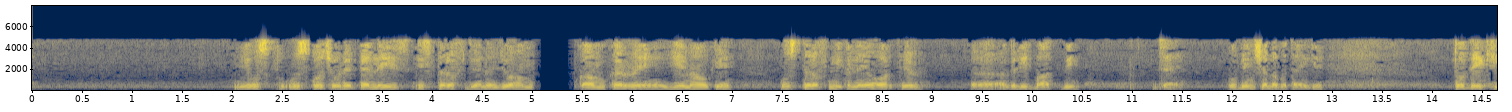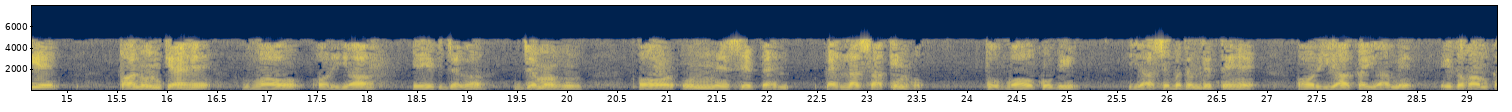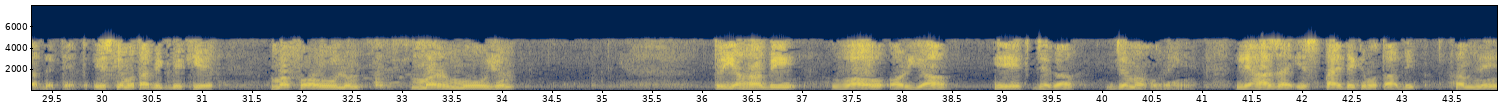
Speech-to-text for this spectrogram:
یہ اس اس کو چھوڑے پہلے اس اس طرف جو ہے نا، جو ہم کام کر رہے ہیں، یہ نہ ہو کہ اس طرف نکلیں اور پھر اگلی بات بھی جائے۔ وہ بھی انشاءاللہ بتائیں گے۔ تو دیکھیے، قانون کیا ہے؟ واؤ اور یا ایک جگہ جمع ہوں اور ان میں سے پہلا ساکن ہو۔ تو واؤ کو بھی یا سے بدل دیتے ہیں اور یا کا یا میں ادغام کر دیتے ہیں۔ تو اس کے مطابق دیکھیے، مفعول مرموجن تو یہاں بھی واؤ اور یا ایک جگہ جمع ہو رہے ہیں۔ لہذا اس قاعدے کے مطابق ہم نے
